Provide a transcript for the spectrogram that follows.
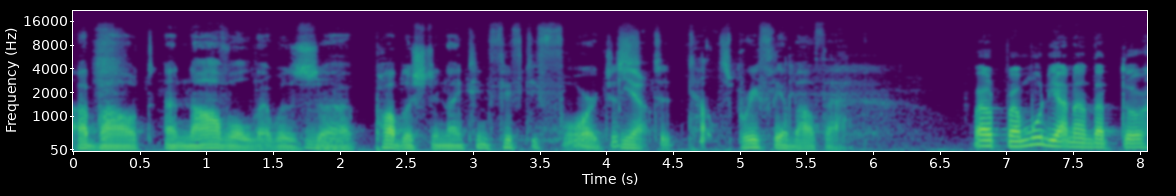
about a novel that was uh, published in 1954. Just Yeah. to tell us briefly about that. Well, Pramoedya Ananta Toer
